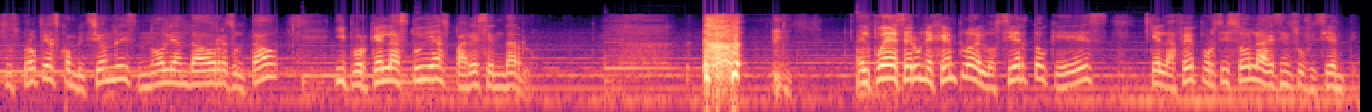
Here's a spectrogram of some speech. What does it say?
sus propias convicciones no le han dado resultado y por qué las tuyas parecen darlo. Él puede ser un ejemplo de lo cierto que es que la fe por sí sola es insuficiente.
